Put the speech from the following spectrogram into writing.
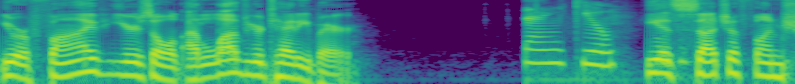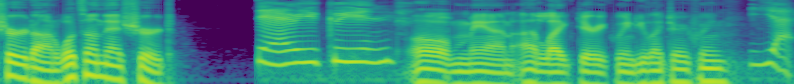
You are five years old. I love your teddy bear. Thank you. He has such a fun shirt on. What's on that shirt? Dairy Queen. Oh man, I like Dairy Queen. Do you like Dairy Queen? Yes.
